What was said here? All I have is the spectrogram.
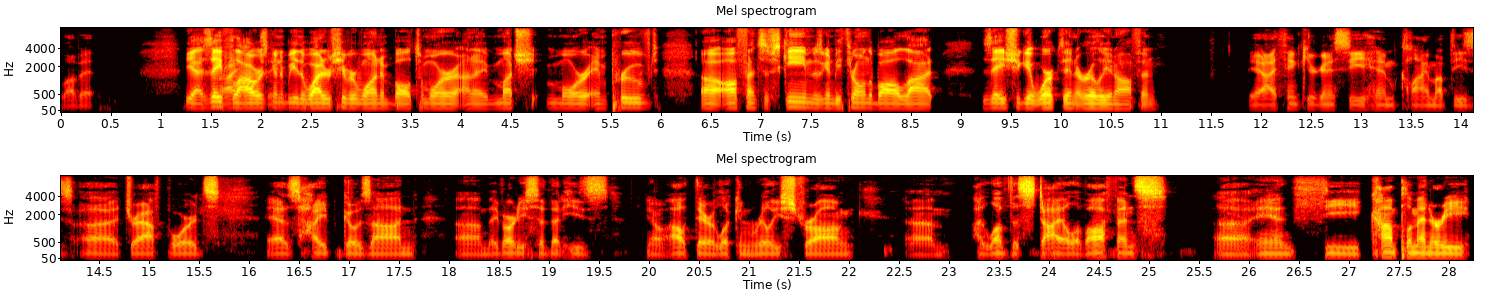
Love it. Yeah, Zay right, Flowers going to be the wide receiver one in Baltimore on a much more improved uh, offensive scheme. There's going to be throwing the ball a lot. Zay should get worked in early and often. Yeah, I think you're going to see him climb up these uh, draft boards as hype goes on. Um, they've already said that he's, you know, out there looking really strong. Um, I love the style of offense uh, and the complementary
